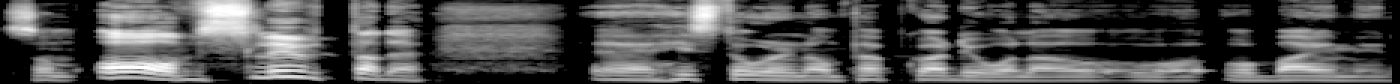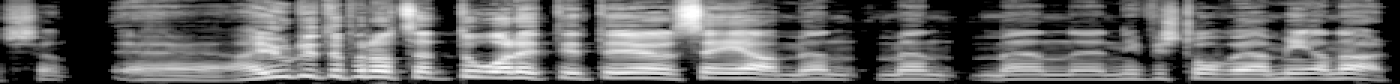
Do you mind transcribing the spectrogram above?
som avslutade eh, historien om Pep Guardiola och, och, och Bayern München. Eh, han gjorde det på något sätt dåligt, inte det jag vill säga, men, men, men eh, ni förstår vad jag menar.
